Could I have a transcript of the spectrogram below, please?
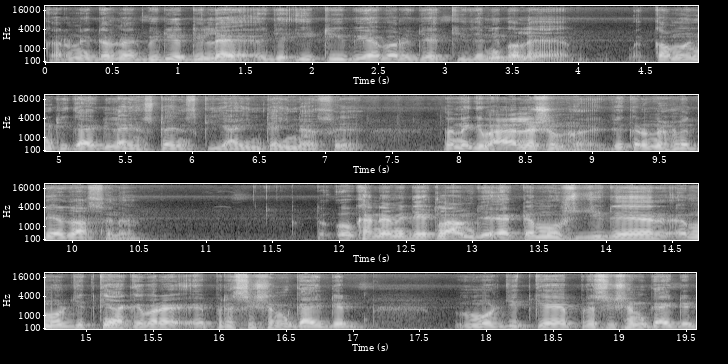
কারণ এই ধরনের ভিডিও দিলে যে ইটিভি আবার ওই যে কী জানি বলে কমিউনিটি গাইডলাইন্স টাইন্স কি আইন টাইন আছে, তা নাকি ভায়োলেশন হয়, যে কারণে আসলে দেওয়া যাচ্ছে না। তো ওখানে আমি দেখলাম যে একটা মসজিদের, মসজিদকে একেবারে প্রেসিশন গাইডেড মসজিদকে প্রেসিশন গাইডেড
